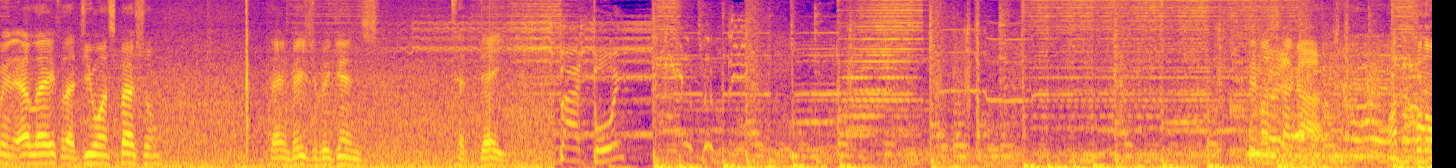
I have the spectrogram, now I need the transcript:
We're in LA for that G1 special. The invasion begins today. Bad boy. 出ましたがまたこの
